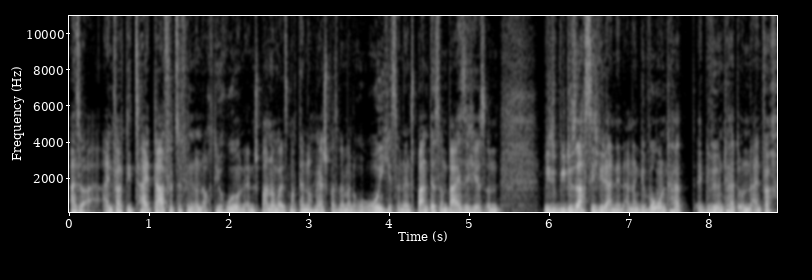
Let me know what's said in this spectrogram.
Also einfach die Zeit dafür zu finden und auch die Ruhe und Entspannung, weil es macht dann noch mehr Spaß, wenn man ruhig ist und entspannt ist und bei sich ist und wie du, wie du sagst, sich wieder an den anderen gewohnt hat, äh, gewöhnt hat und einfach,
